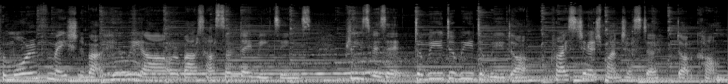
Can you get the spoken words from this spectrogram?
For more information about who we are or about our Sunday meetings, please visit www.christchurchmanchester.com.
